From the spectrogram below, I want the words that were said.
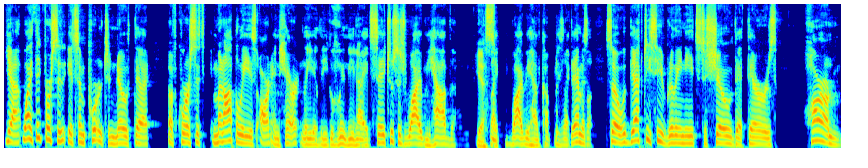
Yeah, well, I think first it's important to note that, of course, monopolies aren't inherently illegal in the United States, which is why we have them. Yes. Like why we have companies like Amazon. So the FTC really needs to show that there's harm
